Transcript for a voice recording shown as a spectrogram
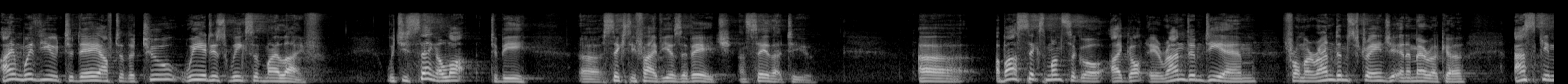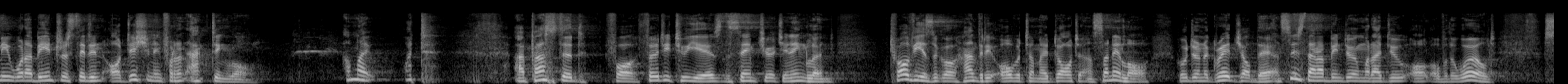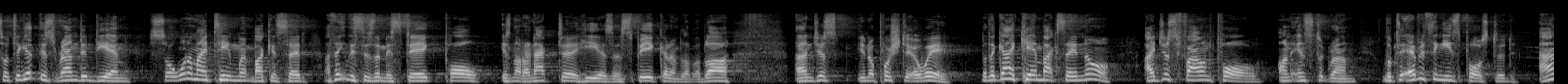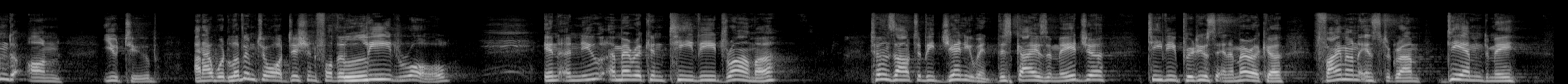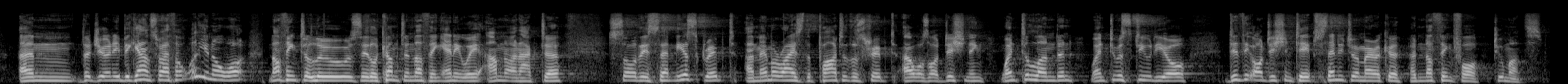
I'm with you today after the two weirdest weeks of my life, which is saying a lot to be uh, 65 years of age and say that to you. Uh, about six months ago, I got a random DM from a random stranger in America asking me would I be interested in auditioning for an acting role. I'm like, what? I pastored for 32 years, the same church in England, 12 years ago, handed it over to my daughter and son-in-law, who are doing a great job there. And since then, I've been doing what I do all over the world. So to get this random DM, so one of my team went back and said, I think this is a mistake. Paul is not an actor. He is a speaker and blah, blah, blah. And just, you know, pushed it away. But the guy came back saying, no, I just found Paul on Instagram, looked at everything he's posted and on YouTube, and I would love him to audition for the lead role in a new American TV drama turns out to be genuine. This guy is a major TV producer in America, found me on Instagram, DM'd me, and the journey began. So I thought, well, you know what? Nothing to lose. It'll come to nothing anyway. I'm not an actor. So they sent me a script. I memorized the part of the script. I was auditioning, went to London, went to a studio, did the audition tape, sent it to America, had nothing for two months.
